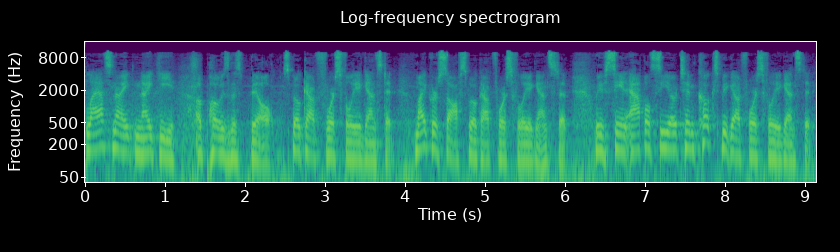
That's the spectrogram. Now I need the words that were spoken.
Last night, Nike opposed this bill, spoke out forcefully against it. Microsoft spoke out forcefully against it. We've seen Apple CEO Tim Cook speak out forcefully against it.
